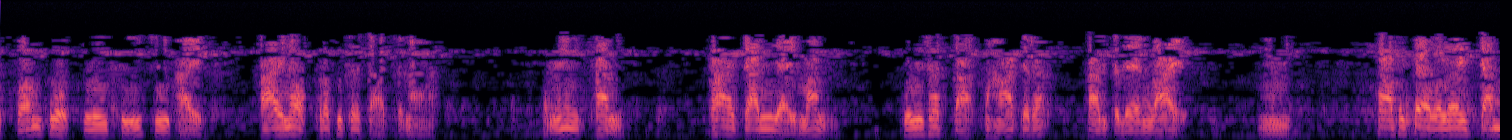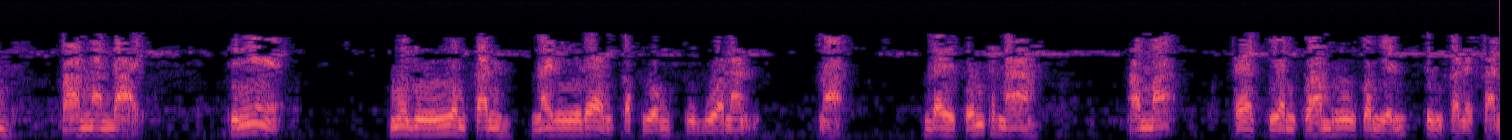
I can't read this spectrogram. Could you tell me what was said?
ธของพวกฤาษีสีไทยภายนอกพระพุทธศาสนานี่ท่านพระอาจารย์ใหญ่มั่นพุทธตามหาจระท่านแสดงไว้ข้าพเจ้าก็เลยจำตามนั้นได้ ทีนี้เมื่ออยู่ร่วมกันในเรื่องกับหลวงปู่บัวนั่นนะได้สนทนาธรรมะแก่เปลี่ยนความรู้ความเห็นซึ่งกันและกัน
